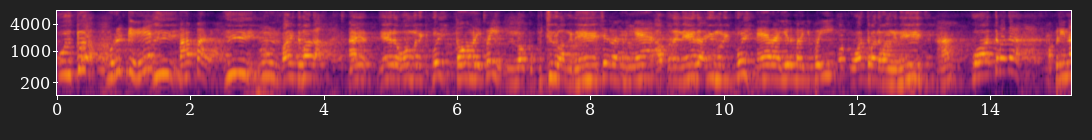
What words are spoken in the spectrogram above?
புதுக்கு? முறுக்கு? ஈ. மணப்பாறை. வாங்கிட்டு மாறா. நேர ஓமலைக்கு போய். தோகமலை போய். நோக்கு பிச்சுது வாங்கினே. சரி வாங்குனீங்க. அப்புறம் நேர ஐదు மலைக்கு போய். நேரா ஐயர்மலைக்கு போய். நோக்கு ஓத்த பதை வாங்கினே. ஆ? ஓத்த பதை அப்படின்னா?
